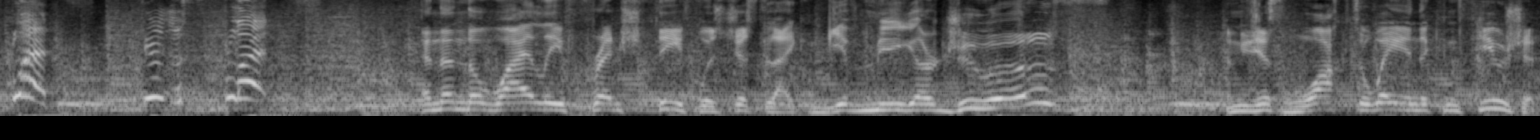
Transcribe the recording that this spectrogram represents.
splits! Do the splits! And then the wily French thief was just like, give me your jewels! And he just walked away in the confusion.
